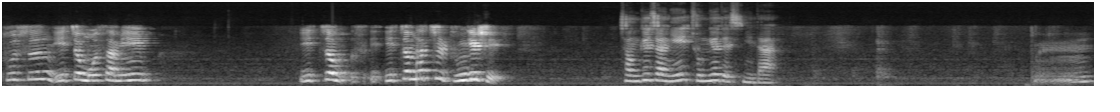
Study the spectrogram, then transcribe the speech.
풋은 2.532 2.47 분계시 정규장이 종료됐습니다. 네.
